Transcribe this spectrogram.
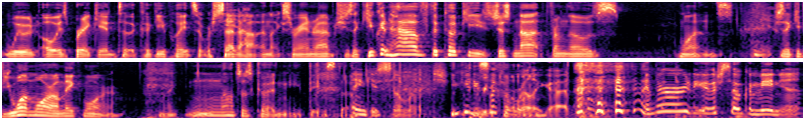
we would always break into the cookie plates that were set Yeah. out and like saran wrapped. She's like, you can have the cookies, just not from those ones. Yeah. She's like, if you want more, I'll make more. I'm like, mm, I'll just go ahead and eat these though. Thank you so much. You can These look really good. and they're already, they're so convenient.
